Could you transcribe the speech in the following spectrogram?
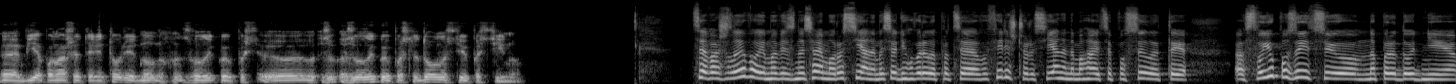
е, б'є по нашій території ну, з великою е, з- великою послідовністю постійно. Це важливо, і ми відзначаємо росіяни. Ми сьогодні говорили про це в ефірі, що росіяни намагаються посилити е, свою позицію напередодні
